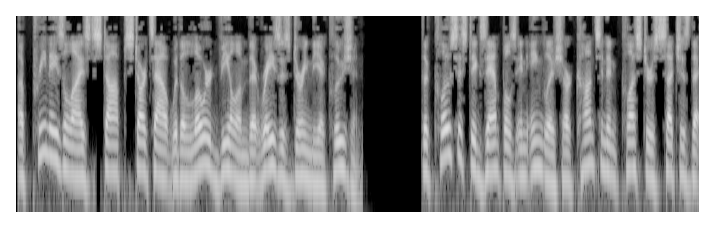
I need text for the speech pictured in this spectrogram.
A prenasalized stop starts out with a lowered velum that raises during the occlusion. The closest examples in English are consonant clusters such as the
